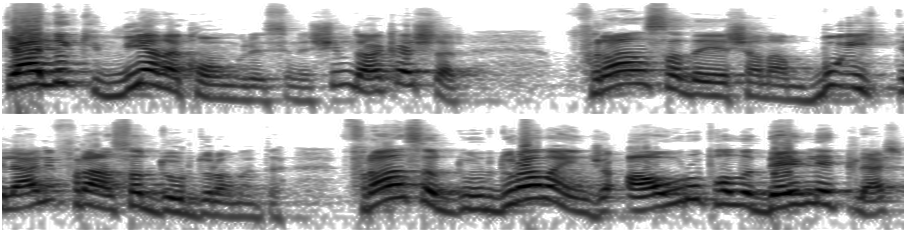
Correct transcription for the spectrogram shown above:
Geldik Viyana Kongresi'ne. Şimdi arkadaşlar Fransa'da yaşanan bu ihtilali Fransa durduramadı. Fransa durduramayınca Avrupalı devletler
